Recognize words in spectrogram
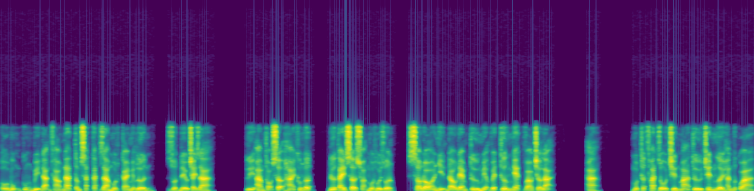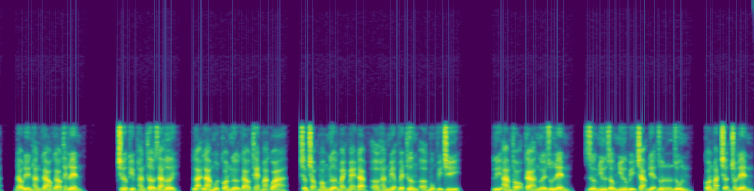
ổ bụng cũng bị đạn pháo nát tấm sắt cắt ra một cái miệng lớn, ruột đều chảy ra lý am thọ sợ hãi không nớt, đưa tay sờ soạn một hồi ruột, sau đó nhịn đau đem từ miệng vết thương nhét vào trở lại. A! Một thất phát rồ chiến mã từ trên người hắn bước qua, đau đến hắn gào gào thét lên. Chưa kịp hắn thở ra hơi, lại là một con ngựa gào thét mà qua, trầm trọng móng ngựa mạnh mẽ đạp ở hắn miệng vết thương ở bụng vị trí. Lý am thọ cả người run lên, dường như giống như bị chạm điện run run, con mắt trợn tròn lên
